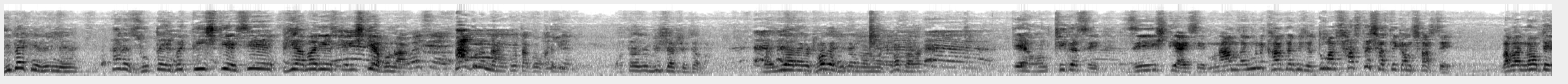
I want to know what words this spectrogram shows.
জুতা কি রে? আরে জুতা এবার টিস্টি আইছে বিয়া বাড়ি আইছে টিস্টি হব না। পাগল না কথা কো খালি। যে বিশ্বাস হচ্ছে আমার বা ইয়ার আগে ঠকাইছিলাম আমার ঠকা। এখন ঠিক আছে যে ইস্টি আইছে মানে আমরা এমনি খাওয়া পিছে তোমার স্বাস্থ্যের সাথে কাম সারছে বাবা নতি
